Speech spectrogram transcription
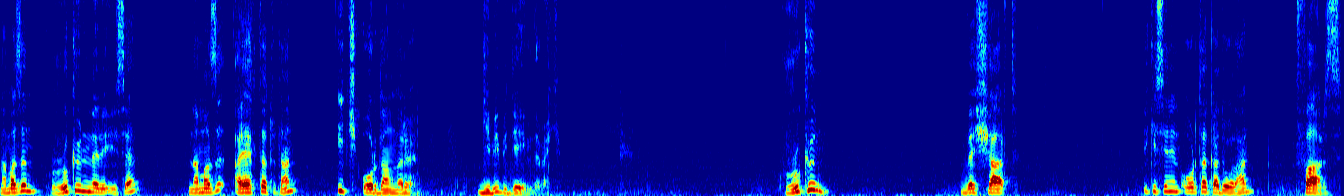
Namazın rükünleri ise namazı ayakta tutan iç organları gibi bir deyim demek. Rükün ve şart ikisinin ortak adı olan farz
